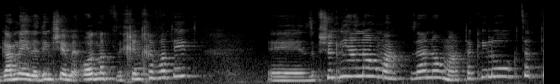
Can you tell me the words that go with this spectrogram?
גם לילדים שהם מאוד מצליחים חברתית. אה, זה פשוט נהיה נורמה, זה הנורמה. אתה כאילו קצת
